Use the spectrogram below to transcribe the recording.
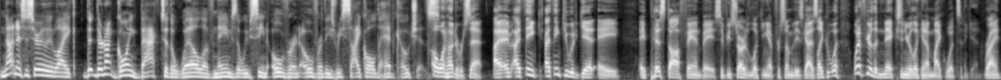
not necessarily like they're not going back to the well of names that we've seen over and over these recycled head coaches. Oh, 100%. I I think I think you would get a a pissed off fan base if you started looking at for some of these guys. Like what what if you're the Knicks and you're looking at Mike Woodson again, right?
